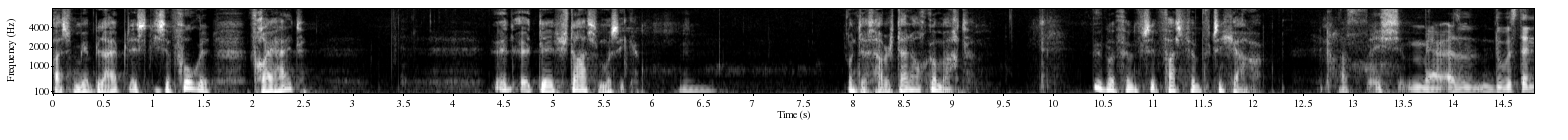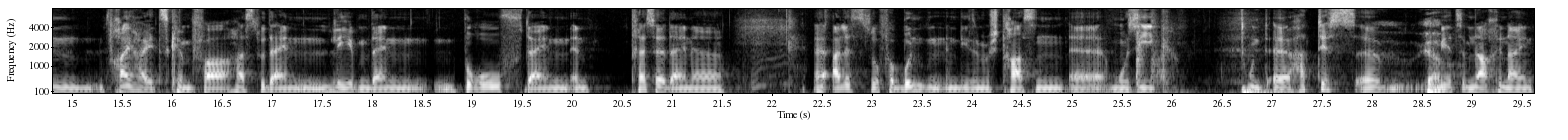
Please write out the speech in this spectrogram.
was mir bleibt, ist diese Vogelfreiheit äh, der Straßenmusik. Und das habe ich dann auch gemacht. Über 50, fast 50 Jahre. Krass, ich merke, also du bist ein Freiheitskämpfer. Hast du dein Leben, deinen Beruf, dein Interesse, deine äh, alles so verbunden in diesem Straßenmusik? Äh, und äh, hat das äh, ja. jetzt im Nachhinein,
